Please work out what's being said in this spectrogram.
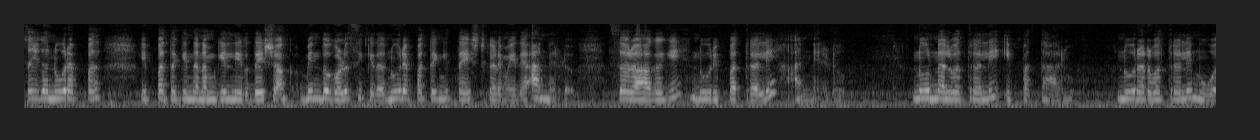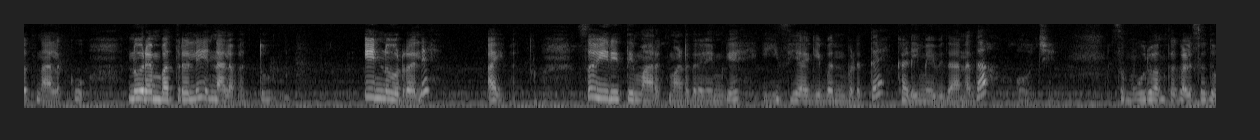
ಸೊ ಈಗ ನೂರೆಪ್ಪ, ಇಪ್ಪತ್ತಕ್ಕಿಂತ ನಮಗೆ ಇಲ್ಲಿ ನಿರ್ದೇಶಾಂಕ, ಬಿಂದುಗಳು ಸಿಕ್ಕಿದೆ. ನೂರೆಪ್ಪತ್ತಕ್ಕಿಂತ ಎಷ್ಟು ಕಡಿಮೆ ಇದೆ? ಹನ್ನೆರಡು. ಸೊ ಹಾಗಾಗಿ ನೂರಿಪ್ಪತ್ತರಲ್ಲಿ ಹನ್ನೆರಡು. ನೂರ ನಲವತ್ತರಲ್ಲಿ ಇಪ್ಪತ್ತಾರು ನೂರ ಅರವತ್ತರಲ್ಲಿ ಮೂವತ್ತ್ನಾಲ್ಕು ನೂರೆಂಬತ್ತರಲ್ಲಿ ನಲವತ್ತು, ಇನ್ನೂರರಲ್ಲಿ ಐವತ್ತು. ಸೊ ಈ ರೀತಿ ಮಾರ್ಕ್ ಮಾಡಿದ್ರೆ ನಿಮಗೆ ಈಸಿಯಾಗಿ ಬಂದ್ಬಿಡುತ್ತೆ ಕಡಿಮೆ ವಿಧಾನದ ಸೊ ಮೂರು ಅಂಕ ಗಳಿಸೋದು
